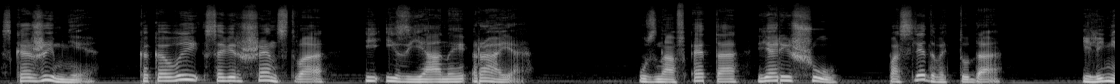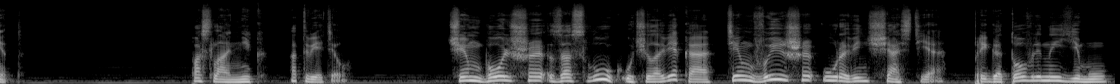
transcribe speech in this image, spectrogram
Скажи мне, каковы совершенства и изъяны рая?» Узнав это, я решу, последовать туда или нет. Посланник ответил. Чем больше заслуг у человека, тем выше уровень счастья, приготовленный ему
